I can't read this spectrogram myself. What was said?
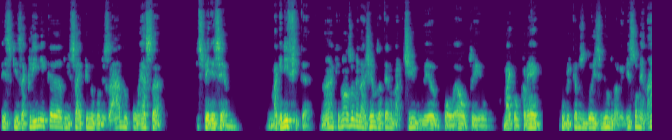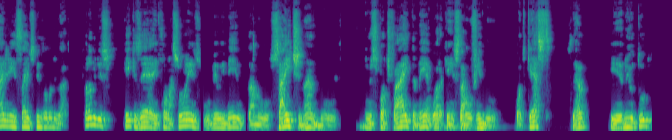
pesquisa clínica, do ensaio clínico com essa experiência magnífica, né, que nós homenageamos até num artigo, eu, Paul Elton e o Michael Craig, publicamos em 2000 numa revista, homenagem a ensaios clínicos anonimizados. Falando nisso, quem quiser informações, o meu e-mail está no site, né, no, no Spotify também, agora quem está ouvindo podcast, certo? E no YouTube,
